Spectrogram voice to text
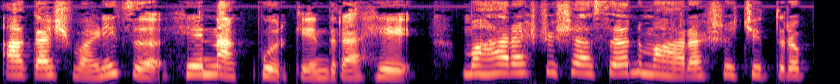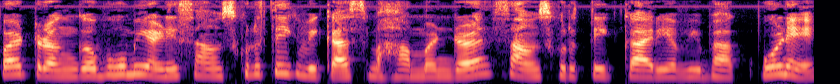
आकाशवाणीचं हे नागपूर केंद्र आहे. महाराष्ट्र शासन महाराष्ट्र चित्रपट रंगभूमी आणि सांस्कृतिक विकास महामंडळ सांस्कृतिक कार्य विभाग पुणे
